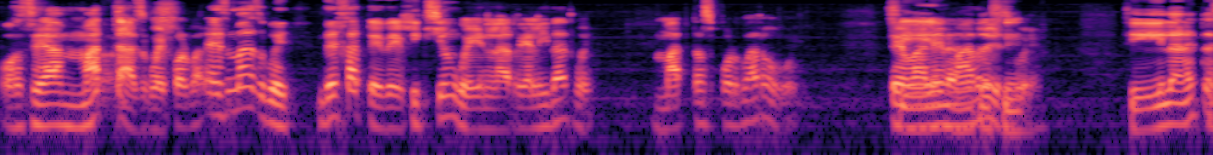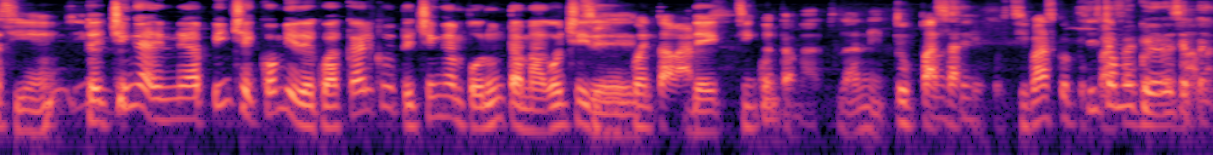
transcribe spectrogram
O sea, matas, güey, por varo. Es más, güey, déjate de ficción, güey, en la realidad, güey. Matas por varo, güey. Te Sí, vale madres, sí. güey. Sí, la neta sí, ¿eh? Te chingan en la pinche combi de Coacalco, te chingan por un tamagotchi de, 50 varos. de 50 más, la neta. Tu pasaje. güey. Si vas con tu Sí, está muy pasaje, no ese pedo.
